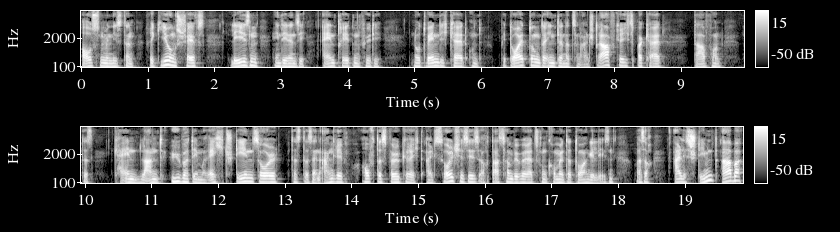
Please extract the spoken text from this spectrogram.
Außenministern, Regierungschefs lesen, in denen sie eintreten für die Notwendigkeit und Bedeutung der internationalen Strafgerichtsbarkeit, davon, dass kein Land über dem Recht stehen soll, dass das ein Angriff auf das Völkerrecht als solches ist. Auch das haben wir bereits von Kommentatoren gelesen, was auch alles stimmt, aber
